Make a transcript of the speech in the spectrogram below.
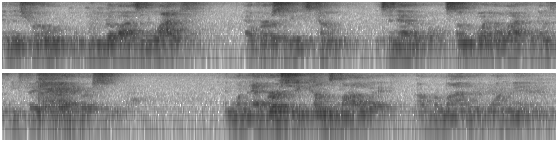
in this room, we realize in life, adversity is coming. It's inevitable. At some point in our life, we're going to be faced with adversity. And when adversity comes my way, I'm reminded of one man,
